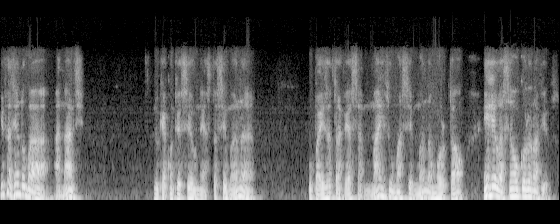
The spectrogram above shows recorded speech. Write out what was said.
E fazendo uma análise do que aconteceu nesta semana, o país atravessa mais uma semana mortal em relação ao coronavírus.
